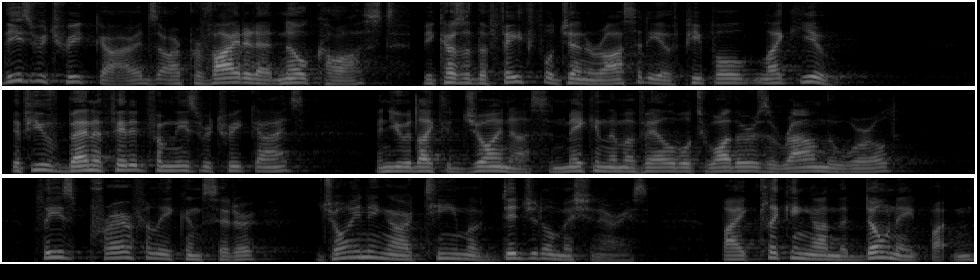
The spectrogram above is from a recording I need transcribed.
These retreat guides are provided at no cost because of the faithful generosity of people like you. If you've benefited from these retreat guides and you would like to join us in making them available to others around the world, please prayerfully consider joining our team of digital missionaries by clicking on the donate button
